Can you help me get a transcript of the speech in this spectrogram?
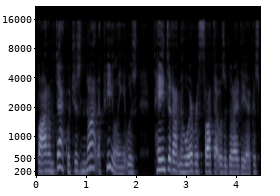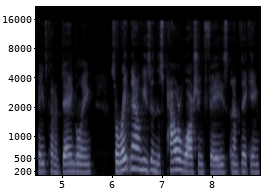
bottom deck, which is not appealing. It was painted. I don't know whoever thought that was a good idea because paint's kind of dangling. So right now he's in this power washing phase, and I'm thinking,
